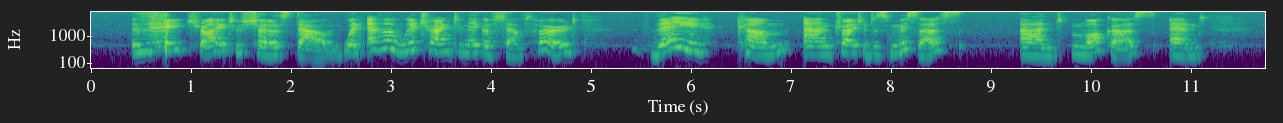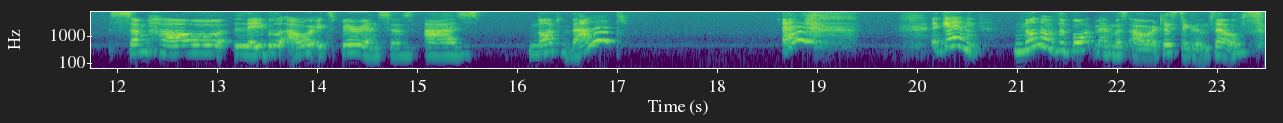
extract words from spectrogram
they try to shut us down. Whenever we're trying to make ourselves heard, they come and try to dismiss us and mock us and somehow label our experiences as not valid? Again, none of the board members are autistic themselves.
